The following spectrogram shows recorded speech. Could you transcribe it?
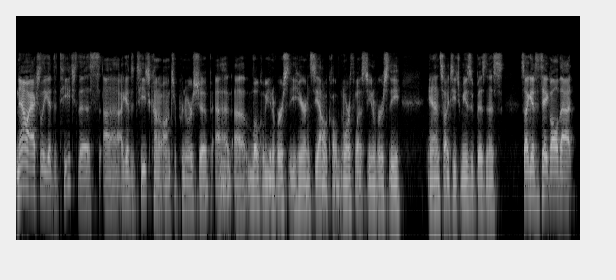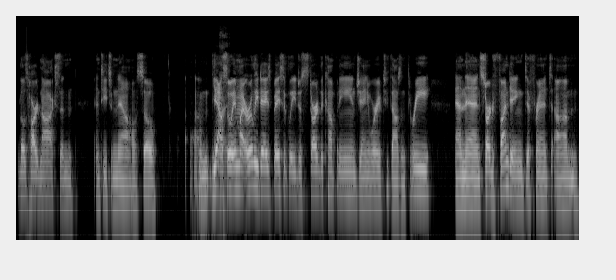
now I actually get to teach this. Uh, I get to teach kind of entrepreneurship at a local university here in Seattle called Northwest University, and so I teach music business. So I get to take all that those hard knocks and and teach them now. So um, yeah, right. so in my early days, basically just started the company in January of 2003, and then started funding different um,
